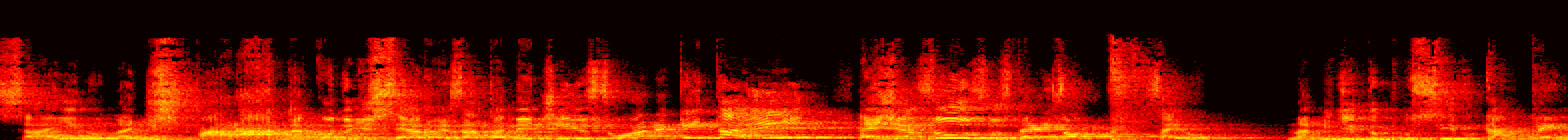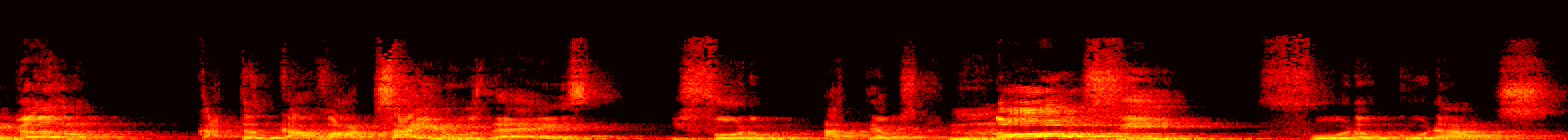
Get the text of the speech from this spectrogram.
saíram na disparada quando disseram exatamente isso. Olha quem está aí, é Jesus. Os dez homens saíram na medida do possível, capengando, catando cavalo. Saíram os dez e foram até os nove foram curados.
